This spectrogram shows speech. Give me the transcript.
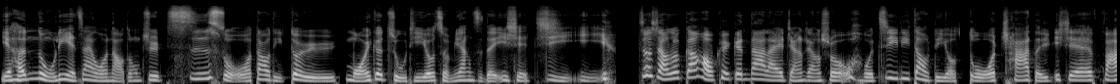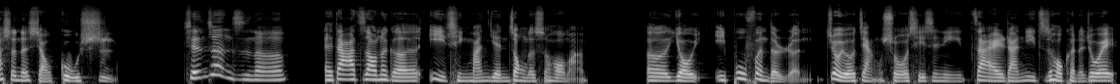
也很努力在我脑中去思索，我到底对于某一个主题有怎么样子的一些记忆。就想说，刚好可以跟大家来讲讲，说哇，我记忆力到底有多差的一些发生的小故事。前阵子呢，哎，大家知道那个疫情蛮严重的时候嘛，呃，有一部分的人就有讲说，其实你在染疫之后，可能就会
